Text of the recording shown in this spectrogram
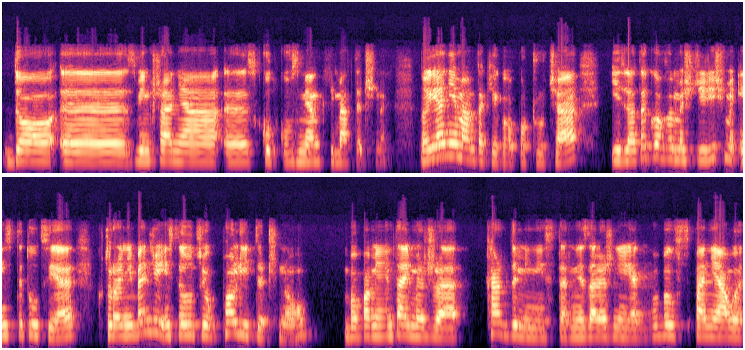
do y, zwiększania y, skutków zmian klimatycznych. No ja nie mam takiego poczucia i dlatego wymyśliliśmy instytucję, która nie będzie instytucją polityczną, bo pamiętajmy, że każdy minister, niezależnie jakby był wspaniały,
